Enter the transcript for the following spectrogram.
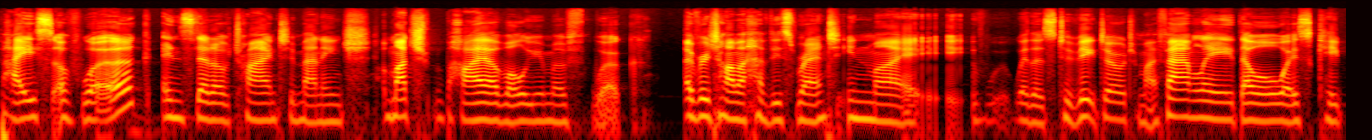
pace of work instead of trying to manage a much higher volume of work every time I have this rant in my, whether it's to Victor or to my family, they'll always keep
